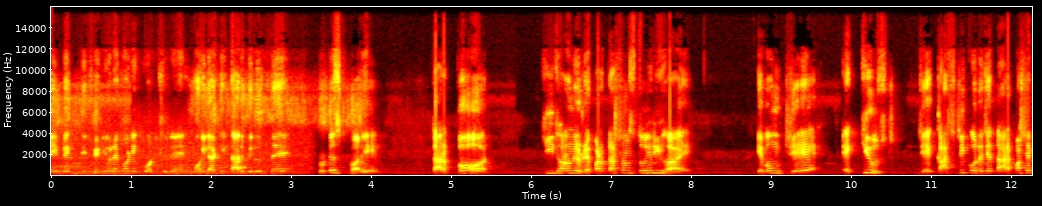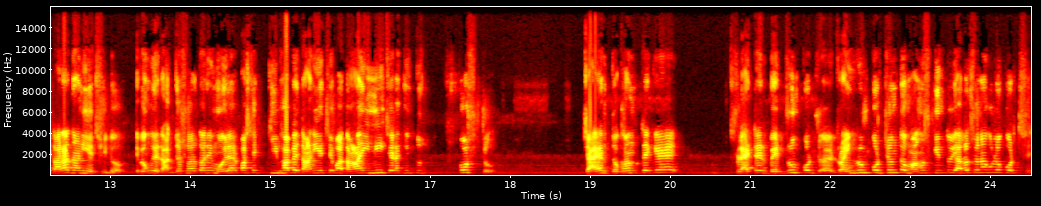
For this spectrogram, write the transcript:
এই ব্যক্তি ভিডিও রেকর্ডিং করছিলেন, মহিলাটি তার বিরুদ্ধে প্রোটেস্ট করে, তারপর কি ধরনের রেপারকাশনস তৈরি হয় এবং যে একিউজড যে কাজটি করেছে তার পাশে কারা দাঁড়িয়েছিল এবং এই রাজ্য সরকারের এই মহিলার পাশে কীভাবে দাঁড়িয়েছে বা দাঁড়ায়নি সেটা কিন্তু স্পষ্ট। চায়ের দোকান থেকে ফ্ল্যাটের বেডরুম ড্রয়িং রুম পর্যন্ত মানুষ কিন্তু এই আলোচনাগুলো করছে।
